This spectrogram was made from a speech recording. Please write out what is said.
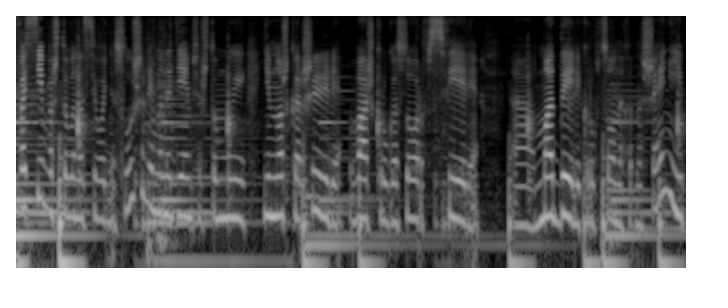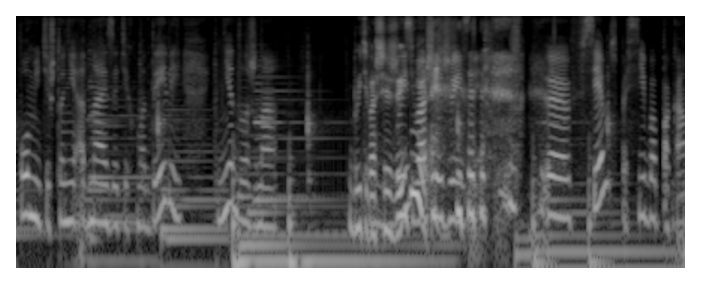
Спасибо, что вы нас сегодня слушали. Мы надеемся, что мы немножко расширили ваш кругозор в сфере а, моделей коррупционных отношений. И помните, что ни одна из этих моделей не должна Быть в вашей быть жизни. в вашей жизни. Э, Всем спасибо, пока.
